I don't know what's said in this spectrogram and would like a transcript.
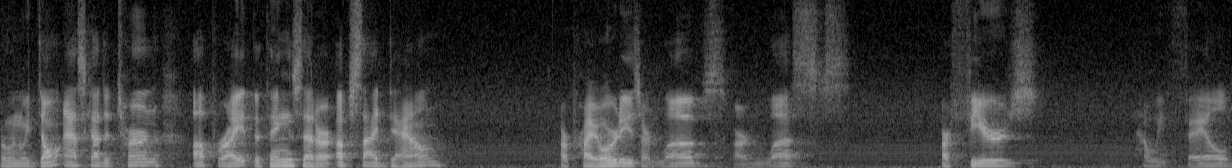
or when we don't ask God to turn upright the things that are upside down, our priorities, our loves, our lusts, our fears, how we failed,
